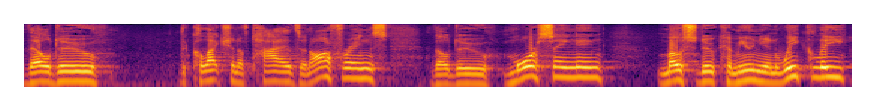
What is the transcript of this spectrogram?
they'll do the collection of tithes and offerings. They'll do more singing. Most do communion weekly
